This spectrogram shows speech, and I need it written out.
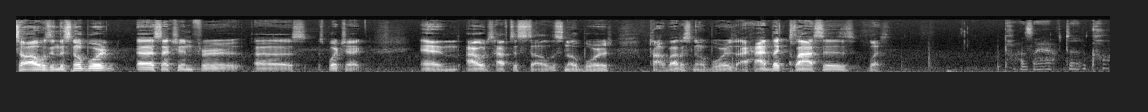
So I was in the snowboard uh, section for uh, Sport Chek, and I would have to sell the snowboard, talk about the snowboards. I had the classes. What? Pause. I have to cough.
